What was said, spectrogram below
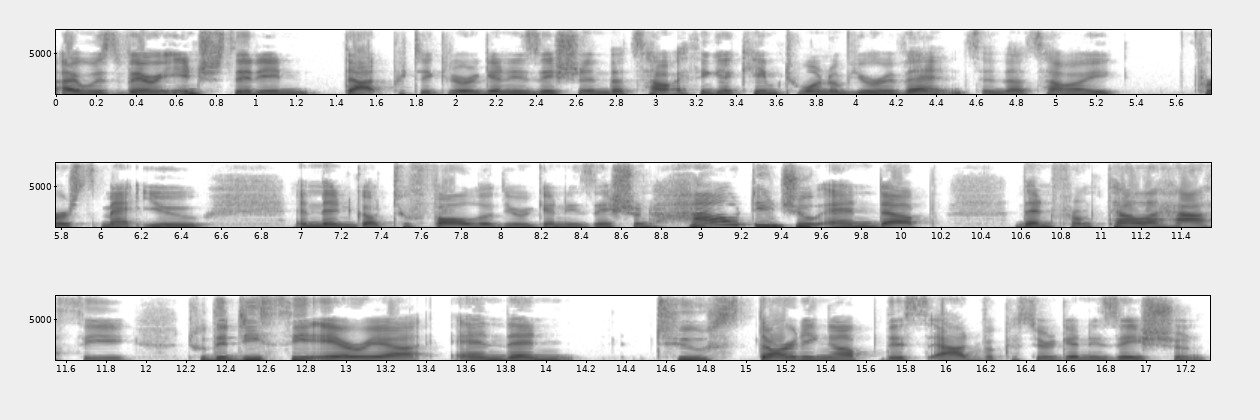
I was very interested in that particular organization. That's how I think I came to one of your events, and that's how I first met you and then got to follow the organization. How did you end up then from Tallahassee to the DC area and then to starting up this advocacy organization?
